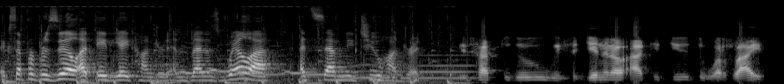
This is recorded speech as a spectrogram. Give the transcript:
except for Brazil at 8,800 and Venezuela at $7,200. It has to do with a general attitude towards life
